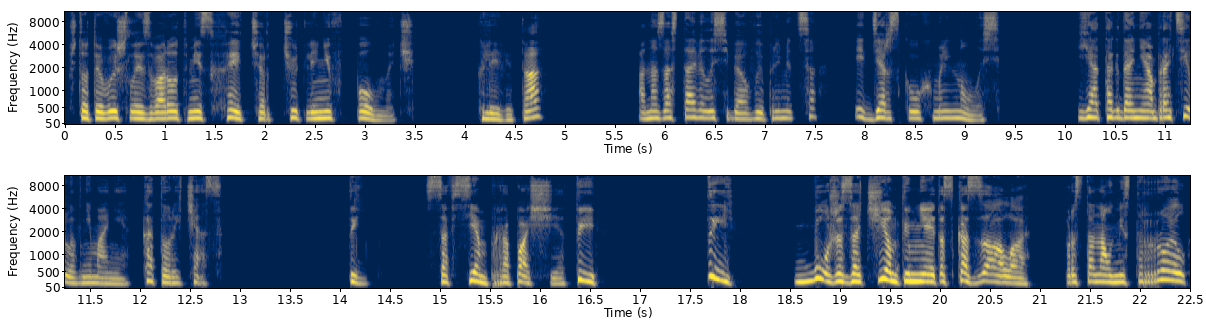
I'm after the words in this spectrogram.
что ты вышла из ворот мисс Хэтчерт чуть ли не в полночь. Клевета?» Она заставила себя выпрямиться и дерзко ухмыльнулась. Я тогда не обратила внимания, который час. «Ты совсем пропащая, ты... ты... Боже, зачем ты мне это сказала?» простонал мистер Ройл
